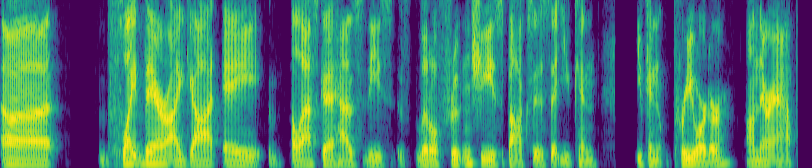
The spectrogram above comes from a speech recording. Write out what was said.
uh, flight there. I got a Alaska has these little fruit and cheese boxes that you can you can pre-order on their app,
